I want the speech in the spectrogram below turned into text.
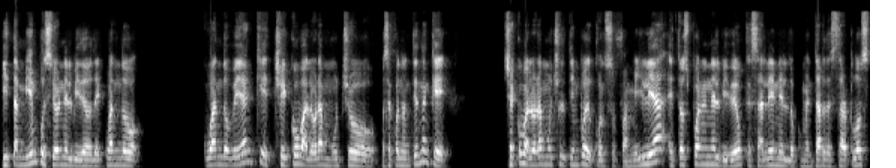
Y también pusieron el video de cuando, cuando vean que Checo valora mucho, o sea, cuando entiendan que Checo valora mucho el tiempo con su familia, entonces ponen el video que sale en el documental de Star Plus,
